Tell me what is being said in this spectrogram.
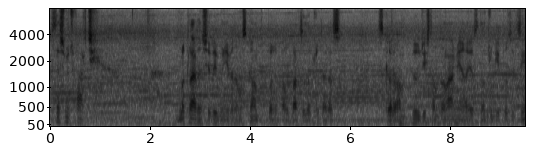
Jesteśmy czwarci. McLaren się wybił nie wiadomo skąd. Pojechał bardzo dobrze teraz. Skoro on był gdzieś tam za nami, a jest na drugiej pozycji.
